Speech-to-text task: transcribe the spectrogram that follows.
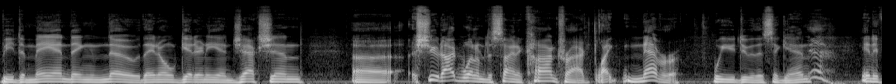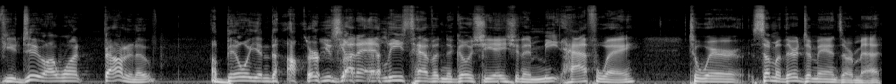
be demanding no, they don't get any injection. Uh, shoot, I'd want them to sign a contract like never will you do this again. Yeah. And if you do, I want I don't know a billion dollars. You've got to at least have a negotiation and meet halfway to where some of their demands are met.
